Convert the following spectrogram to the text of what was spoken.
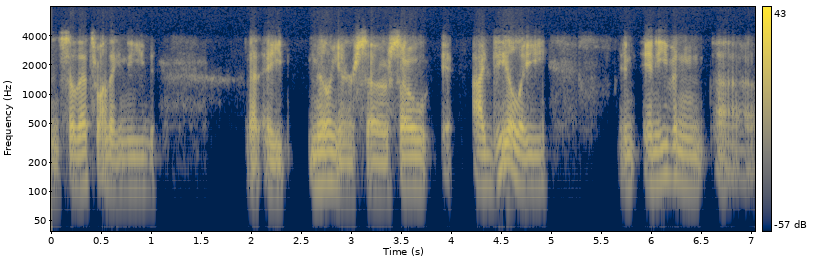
And so that's why they need that 8 million or so. So ideally, and, and even uh,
